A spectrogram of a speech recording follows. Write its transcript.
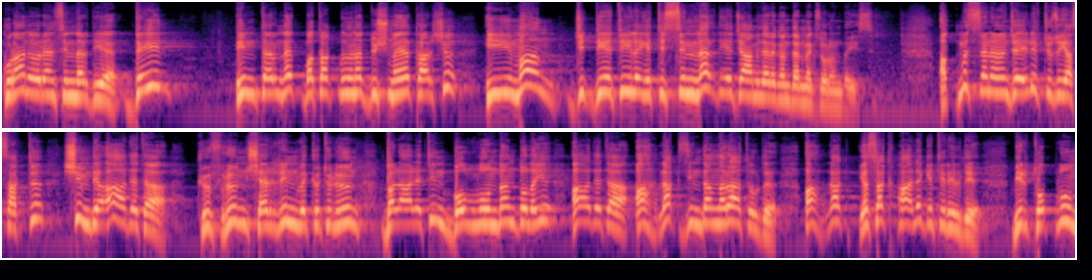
Kur'an öğrensinler diye değil, internet bataklığına düşmeye karşı iman ciddiyetiyle yetişsinler diye camilere göndermek zorundayız. 60 sene önce elif cüzü yasaktı. Şimdi adeta küfrün, şerrin ve kötülüğün, dalaletin bolluğundan dolayı adeta ahlak zindanlara atıldı. Ahlak yasak hale getirildi. Bir toplum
